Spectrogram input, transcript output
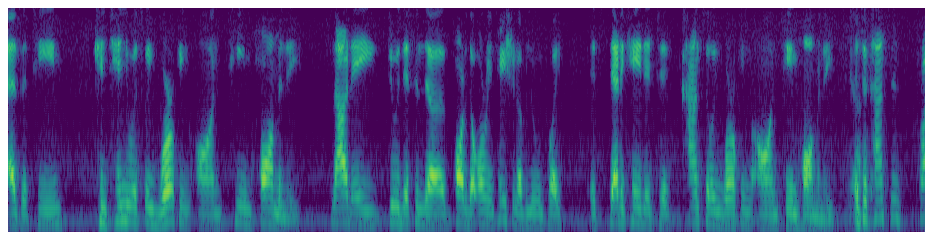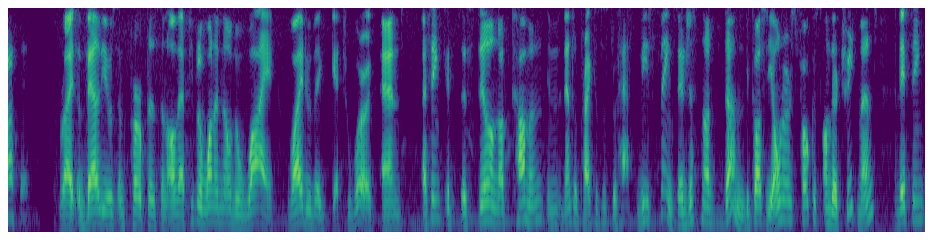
as a team, continuously working on team harmony. It's not a do this in the part of the orientation of a new employee. It's dedicated to constantly working on team harmony. Yeah. It's a constant process. Right, values and purpose and all that. People want to know the why. Why do they get to work? And I think it's, it's, still not common in dental practices to have these things. They're just not done because the owners focus on their treatment and they think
